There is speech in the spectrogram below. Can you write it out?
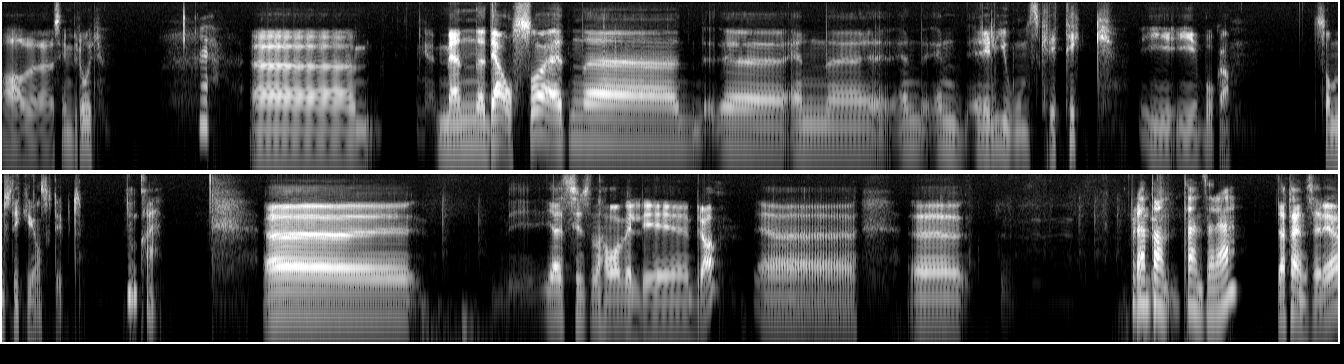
av uh, sin bror. Ja. Eh, men det er også en, eh, eh, en, eh, en, en religionskritikk i, i boka. Som stikker ganske dypt. ok. Uh, jeg syns den her var veldig bra. Uh, uh, For det er en tegneserie? det er tegneserie.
